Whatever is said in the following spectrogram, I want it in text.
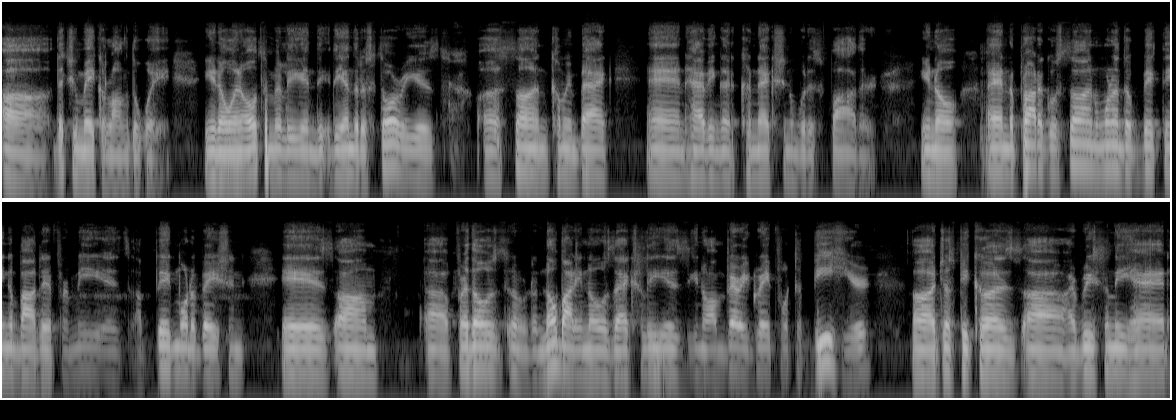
uh that you make along the way you know and ultimately in the, the end of the story is a son coming back and having a connection with his father you know and the prodigal son one of the big thing about it for me is a big motivation is um uh, for those uh, nobody knows actually is you know i'm very grateful to be here uh, just because uh, I recently had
